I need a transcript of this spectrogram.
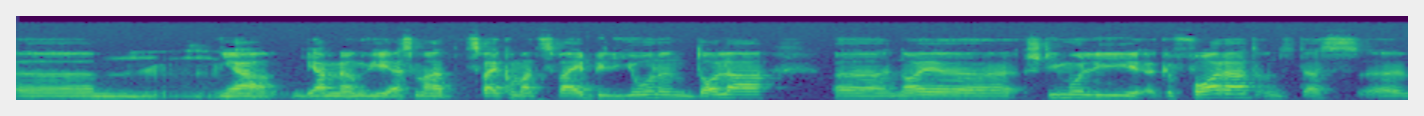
ähm, ja, die haben irgendwie erstmal 2,2 Billionen Dollar äh, neue Stimuli gefordert und das äh,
